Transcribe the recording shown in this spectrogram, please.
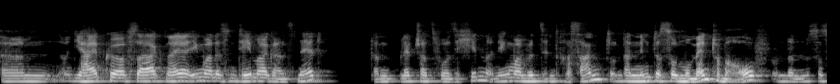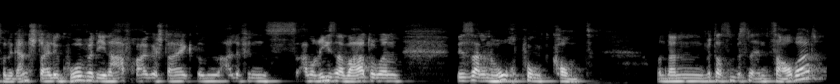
Ähm, und die Hype Curve sagt, naja, irgendwann ist ein Thema ganz nett, dann plätschert es vor sich hin und irgendwann wird es interessant und dann nimmt es so ein Momentum auf und dann ist das so eine ganz steile Kurve, die Nachfrage steigt und alle finden es am Riesenerwartungen, bis es an einen Hochpunkt kommt. Und dann wird das ein bisschen entzaubert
